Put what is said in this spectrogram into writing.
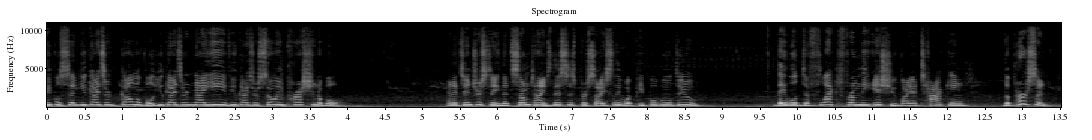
People said you guys are gullible. You guys are naive. You guys are so impressionable. And it's interesting that sometimes this is precisely what people will do. They will deflect from the issue by attacking the person.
